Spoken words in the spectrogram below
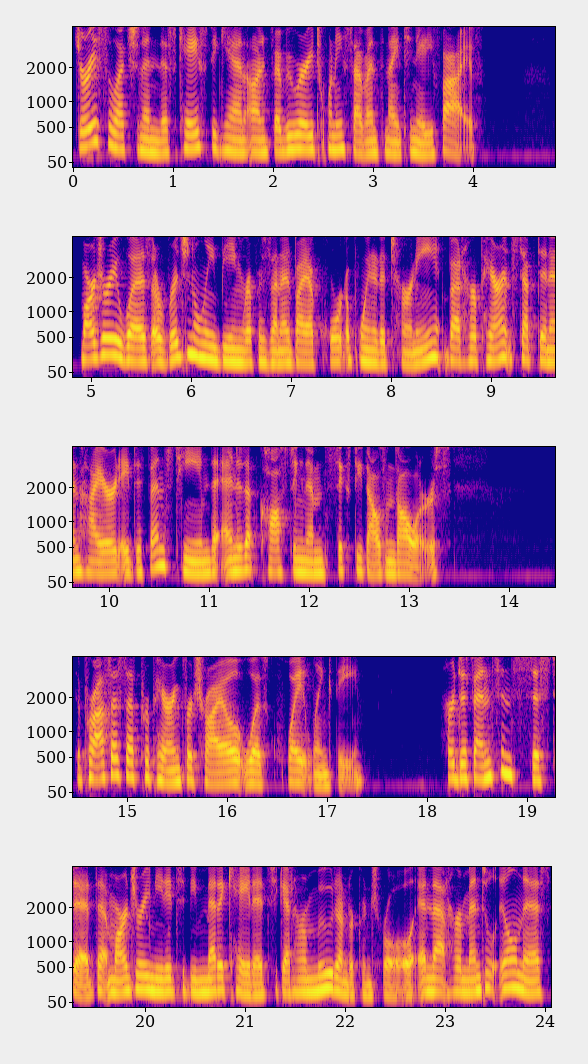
Jury selection in this case began on February 27, 1985. Marjorie was originally being represented by a court appointed attorney, but her parents stepped in and hired a defense team that ended up costing them $60,000. The process of preparing for trial was quite lengthy. Her defense insisted that Marjorie needed to be medicated to get her mood under control and that her mental illness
